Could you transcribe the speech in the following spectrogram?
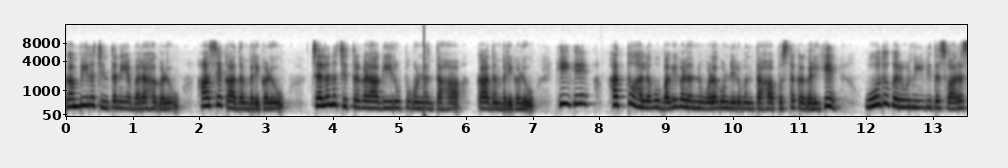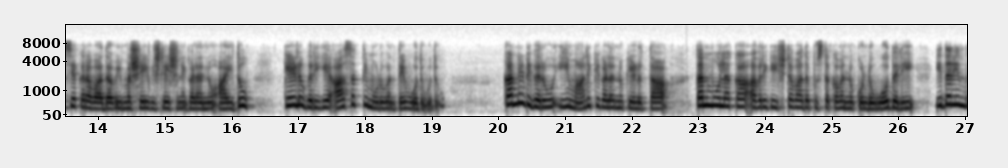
ಗಂಭೀರ ಚಿಂತನೆಯ ಬರಹಗಳು, ಹಾಸ್ಯ ಕಾದಂಬರಿಗಳು ಚಲನಚಿತ್ರಗಳಾಗಿ ರೂಪುಗೊಂಡಂತಹ ಕಾದಂಬರಿಗಳು. ಹೀಗೆ ಹತ್ತು ಹಲವು ಬಗೆಗಳನ್ನು ಒಳಗೊಂಡಿರುವಂತಹ ಪುಸ್ತಕಗಳಿಗೆ ಓದುಗರು ನೀಡಿದ ಸ್ವಾರಸ್ಯಕರವಾದ ವಿಮರ್ಶೆ ವಿಶ್ಲೇಷಣೆಗಳನ್ನು ಆಯ್ದು ಕೇಳುಗರಿಗೆ ಆಸಕ್ತಿ ಮೂಡುವಂತೆ ಓದುವುದು. ಕನ್ನಡಿಗರು ಈ ಮಾಲಿಕೆಗಳನ್ನು ಕೇಳುತ್ತಾ ತನ್ಮೂಲಕ ಅವರಿಗೆ ಇಷ್ಟವಾದ ಪುಸ್ತಕವನ್ನು ಕೊಂಡು ಓದಲಿ, ಇದರಿಂದ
